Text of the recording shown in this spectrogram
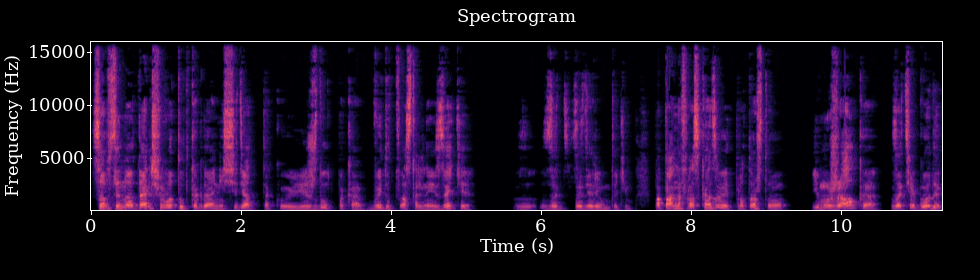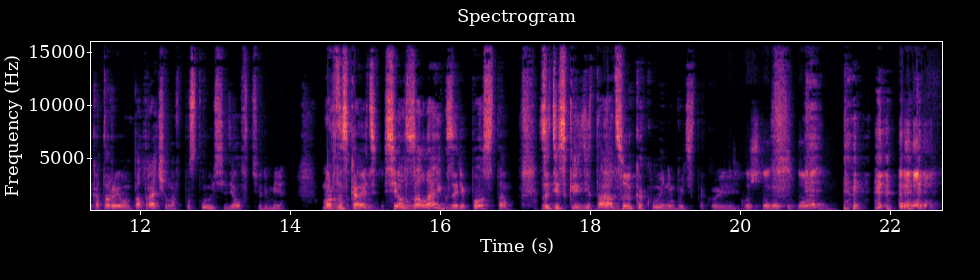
Собственно, дальше вот тут, когда они сидят такой и ждут, пока выйдут остальные зэки за, за деревом таким, Папанов рассказывает про то, что ему жалко за те годы, которые он потрачено впустую сидел в тюрьме. Можно сказать, сел за лайк, за репост, там, за дискредитацию да. какую-нибудь. Такой. Хочешь сказать, тут Навальный?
